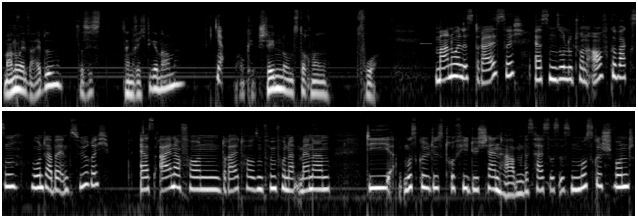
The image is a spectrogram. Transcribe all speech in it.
Manuel Weibel, das ist sein richtiger Name? Okay, stellen wir uns doch mal vor. Manuel ist 30, er ist in Solothurn aufgewachsen, wohnt aber in Zürich. Er ist einer von 3500 Männern, die Muskeldystrophie Duchenne haben. Das heißt, es ist ein Muskelschwund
